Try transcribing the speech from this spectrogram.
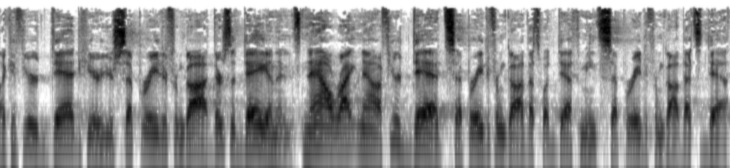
Like if you're dead here, you're separated from God. There's a day, and it's now, right now. If you're dead, separated from God, that's what death means. Separated from God, that's death.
